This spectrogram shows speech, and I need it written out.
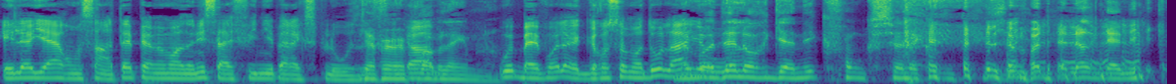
Et là, hier, on sentait, puis à un moment donné, ça a fini par exploser. Il y avait un problème. Oui, ben voilà, grosso modo, là. Le modèle organique fonctionnait comme le modèle organique.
